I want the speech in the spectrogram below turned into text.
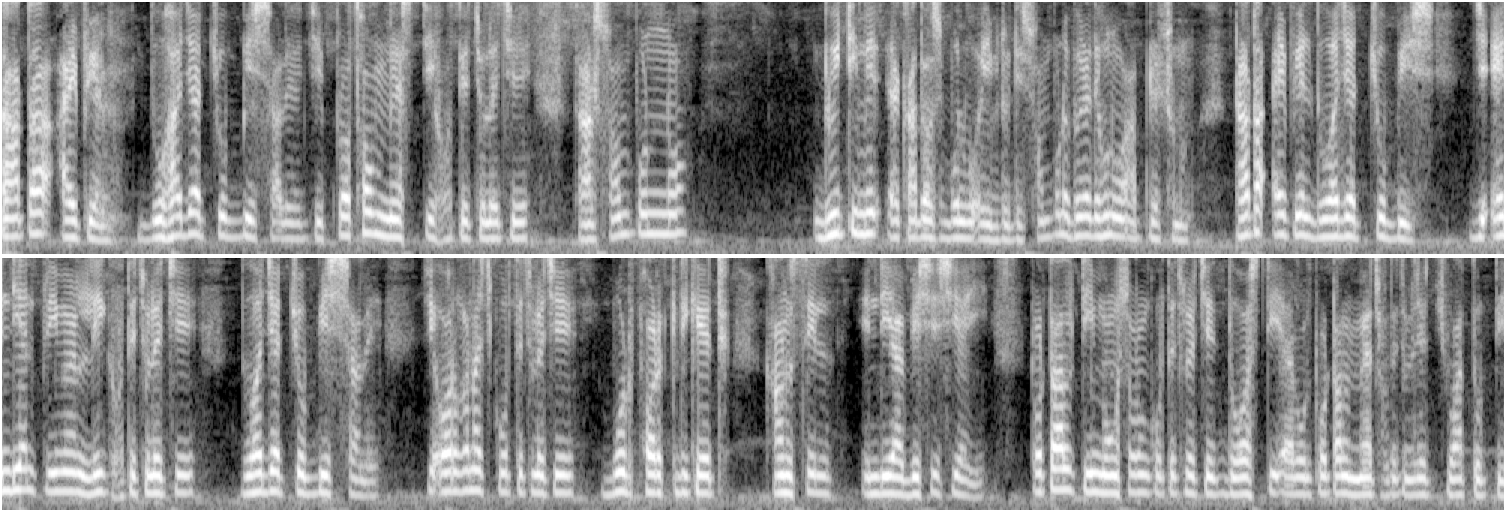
টাটা আইপিএল দু হাজার চব্বিশ সালের যে প্রথম ম্যাচটি হতে চলেছে, তার সম্পূর্ণ দুই টিমের একাদশ বলব এই ভিডিওতে সম্পূর্ণ ভিডিও দেখুন আপডেট শুনুন। টাটা আইপিএল দু হাজার চব্বিশ যে ইন্ডিয়ান প্রিমিয়ার লিগ হতে চলেছে দু হাজার চব্বিশ সালে যে অর্গানাইজ করতে চলেছে board for cricket council India BCCI total team অংশগ্রহণ করতে চলেছে দশটি এবং টোটাল ম্যাচ হতে চলেছে চুয়াত্তরটি।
